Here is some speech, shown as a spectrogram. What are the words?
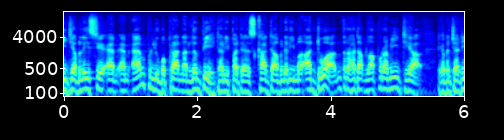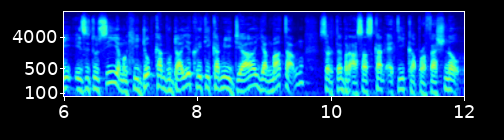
Media Malaysia MMM perlu berperanan lebih daripada sekadar menerima aduan terhadap laporan media dengan menjadi institusi yang menghidupkan budaya kritikan media yang matang serta berasaskan etika profesional.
